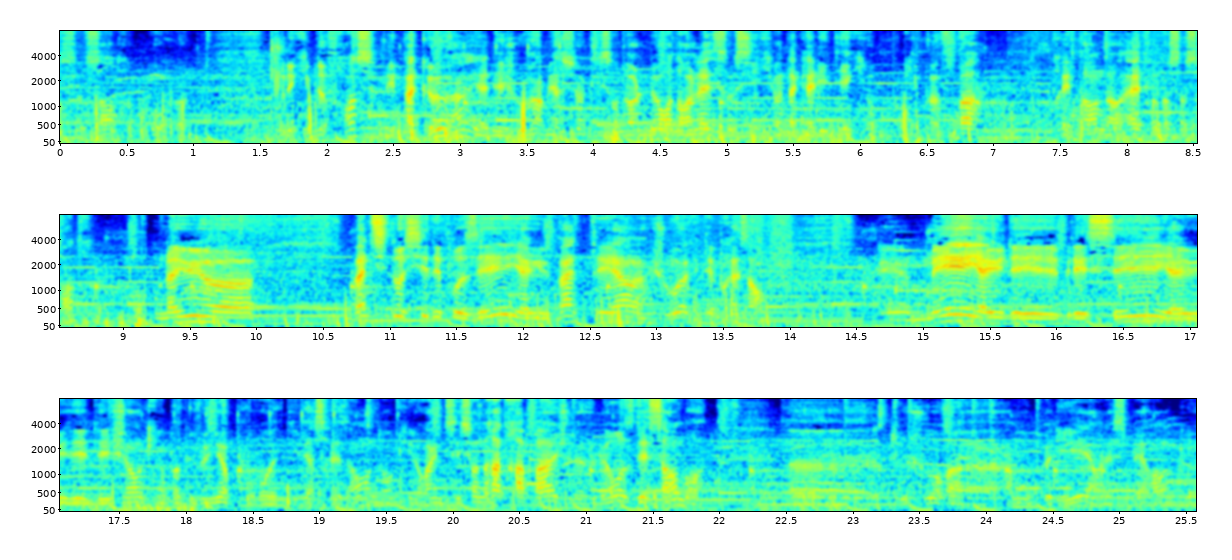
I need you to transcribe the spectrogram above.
ce centre pour, l'équipe de France, mais pas que, hein. il y a des joueurs bien sûr qui sont dans le nord, dans l'est aussi, qui ont de la qualité, qui ne peuvent pas prétendre être dans ce centre. On a eu 26 dossiers déposés, il y a eu 21 joueurs qui étaient présents. Mais il y a eu des blessés, il y a eu des, gens qui n'ont pas pu venir pour diverses raisons. Donc il y aura une session de rattrapage le, 11 décembre, euh, toujours à, Montpellier, en espérant qu'on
